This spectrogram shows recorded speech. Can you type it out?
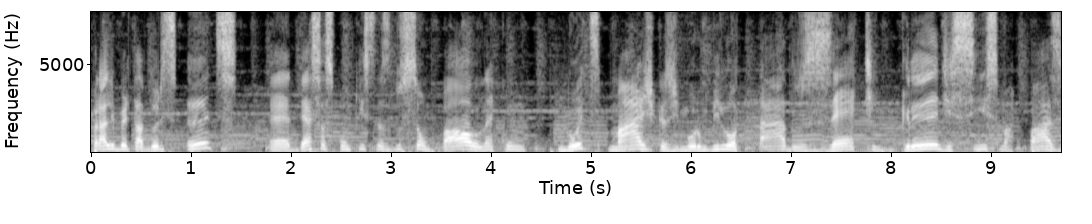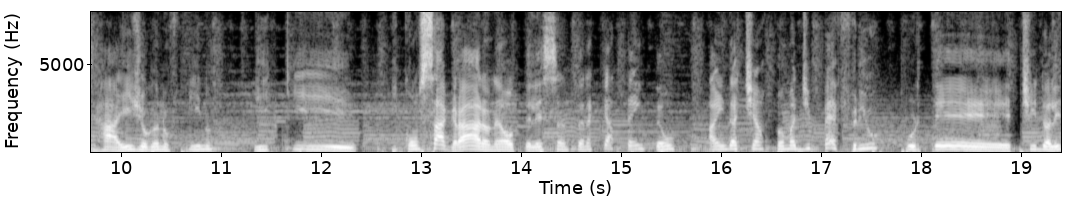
para a Libertadores antes é, dessas conquistas do São Paulo, né? Com noites mágicas de Morumbi lotado, Zete, grandíssima fase, Raí jogando fino e que, que consagraram né, ao Tele Santana, que até então ainda tinha fama de pé frio por ter tido ali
